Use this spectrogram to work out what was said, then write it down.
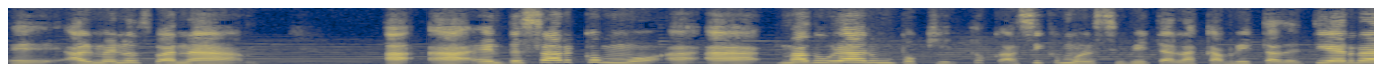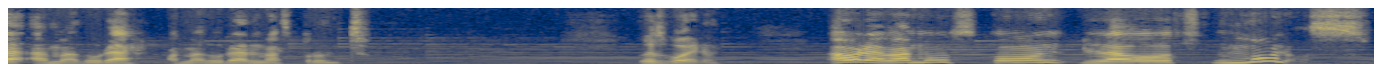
eh, al menos van a, empezar como a, a, madurar un poquito, así como les invita a la cabrita de tierra a madurar, a madurar más pronto. Pues bueno, ahora vamos con los monos.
